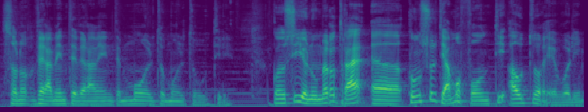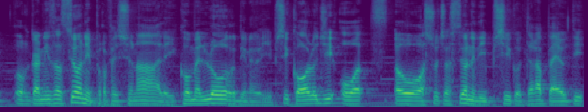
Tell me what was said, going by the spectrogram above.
sono veramente veramente molto molto utili. Consiglio numero 3, eh, consultiamo fonti autorevoli, organizzazioni professionali come l'Ordine degli Psicologi o, o associazioni di psicoterapeuti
